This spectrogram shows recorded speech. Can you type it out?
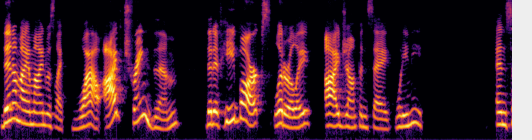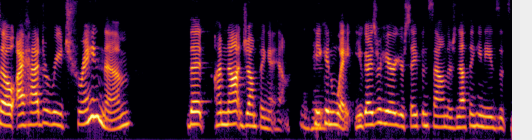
then on my mind was like, wow, I've trained them that if he barks, literally, I jump and say, what do you need? And so I had to retrain them that I'm not jumping at him. Mm-hmm. He can wait. You guys are here. You're safe and sound. There's nothing he needs that's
